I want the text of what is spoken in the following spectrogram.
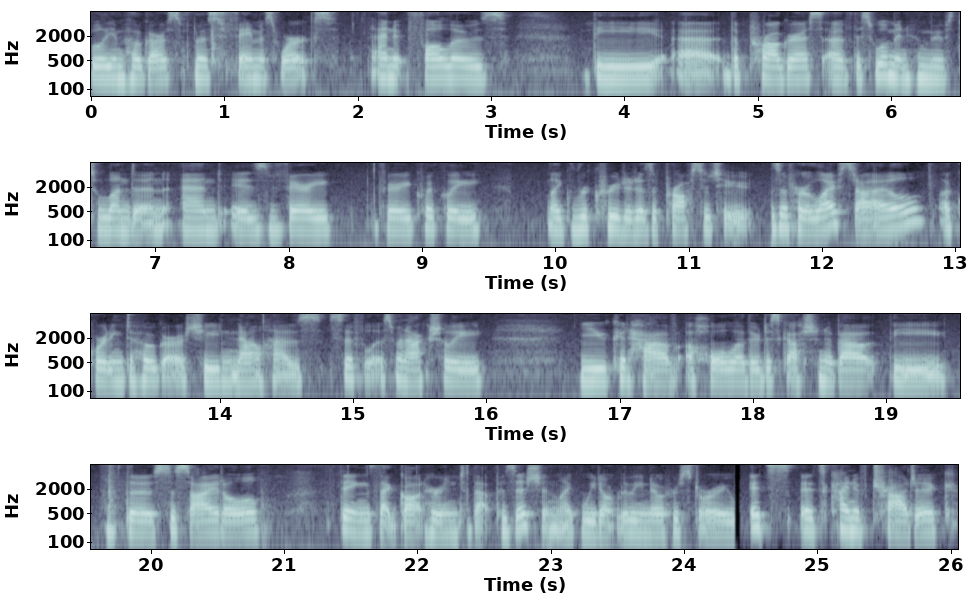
William Hogarth's most famous works, and it follows the uh, the progress of this woman who moves to London and is very very quickly like recruited as a prostitute. Because of her lifestyle, according to Hogarth, she now has syphilis when actually you could have a whole other discussion about the the societal things that got her into that position. Like we don't really know her story. It's it's kind of tragic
